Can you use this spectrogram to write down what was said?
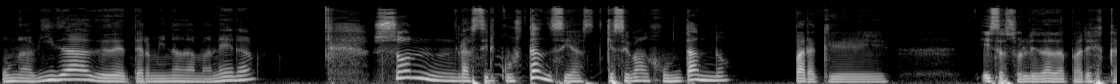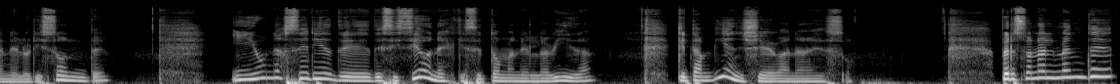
una vida de determinada manera. Son las circunstancias que se van juntando para que esa soledad aparezca en el horizonte y una serie de decisiones que se toman en la vida que también llevan a eso. Personalmente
